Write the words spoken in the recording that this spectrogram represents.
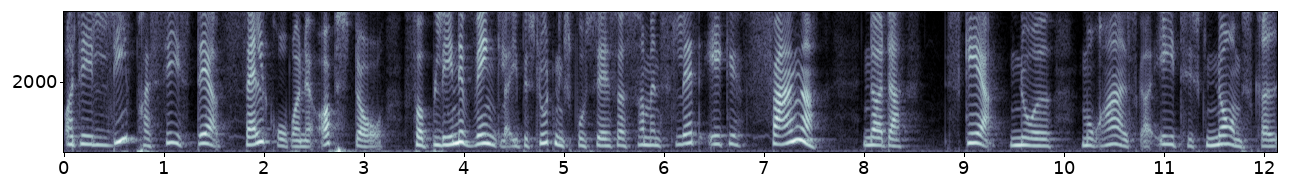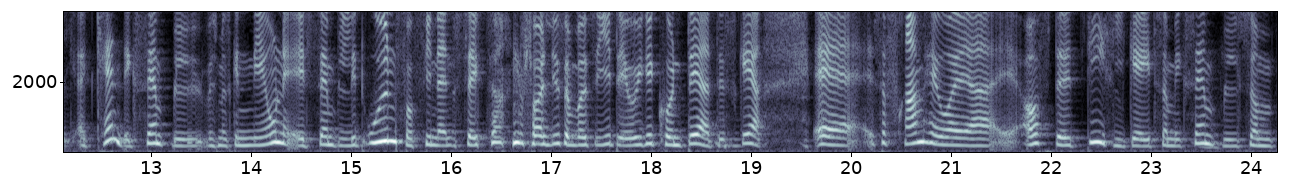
og det er lige præcis der faldgrupperne opstår for blinde vinkler i beslutningsprocesser, som man slet ikke fanger, når der sker noget moralsk og etisk normskred. Et kendt eksempel, hvis man skal nævne et eksempel lidt uden for finanssektoren, for ligesom at sige, det er jo ikke kun der, det sker, øh, så fremhæver jeg øh, ofte Dieselgate som eksempel, som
